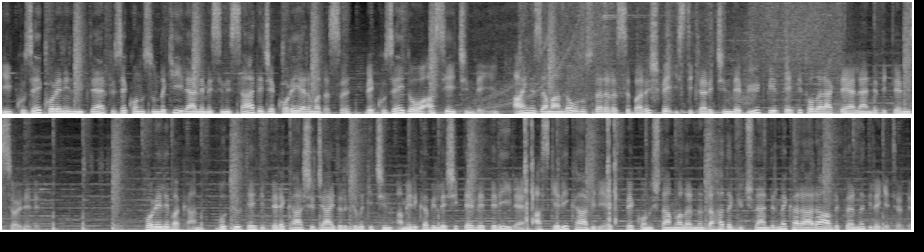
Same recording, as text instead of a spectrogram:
Lee, Kuzey Kore'nin nükleer füze konusundaki ilerlemesini sadece Kore Yarımadası ve Kuzeydoğu Asya için değil, aynı zamanda uluslararası barış ve istikrar için de büyük bir tehdit olarak değerlendirdiklerini söyledi. Koreli Bakan, bu tür tehditlere karşı caydırıcılık için Amerika Birleşik Devletleri ile askeri kabiliyet ve konuşlanmalarını daha da güçlendirme kararı aldıklarını dile getirdi.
